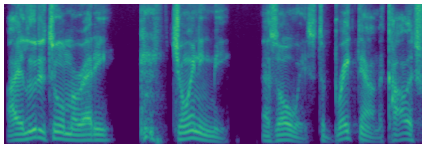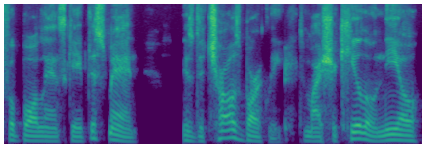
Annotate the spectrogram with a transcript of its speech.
I alluded to him already. Joining me, as always, to break down the college football landscape, this man is the Charles Barkley to my Shaquille O'Neal,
